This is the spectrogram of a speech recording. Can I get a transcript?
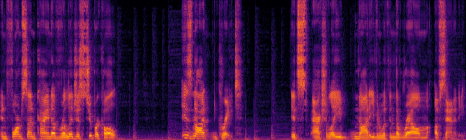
and form some kind of religious super cult is not great. It's actually not even within the realm of sanity.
